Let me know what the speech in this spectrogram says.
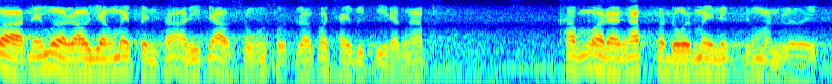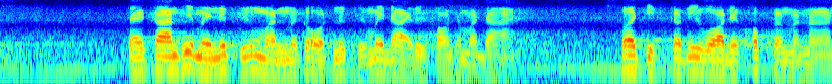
ว่าในเมื่อเรายังไม่เป็นพระอริยเจ้าสูงสุดเราก็ใช้วิธีระงับคำว่าระงับก็โดยไม่นึกถึงมันเลย แต่การที่ไม่นึกถึงมันมันก็อดนึกถึงไม่ได้เป็นของธรรมดา เพราะจิตกับนิวรณ์เนี่ยคบกันมานาน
